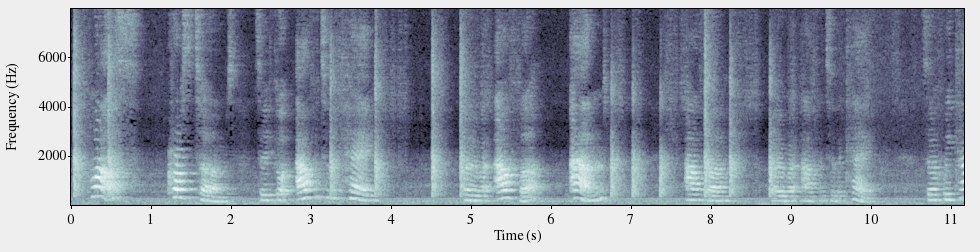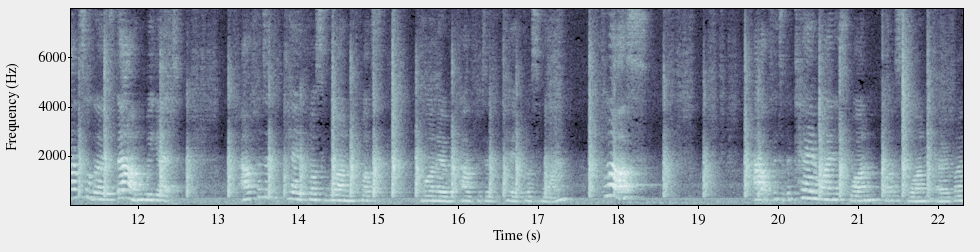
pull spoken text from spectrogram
plus cross terms. So we've got alpha to the k over alpha and alpha over alpha to the k. So if we cancel those down, we get alpha to the k plus 1 plus 1 over alpha to the k plus 1 plus alpha to the k minus 1 plus 1 over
